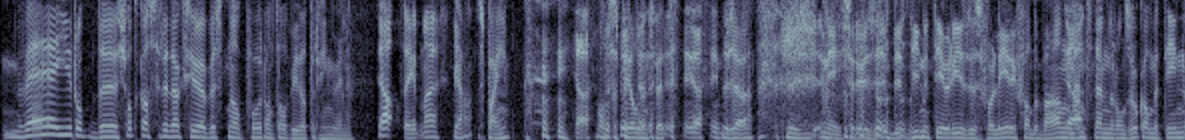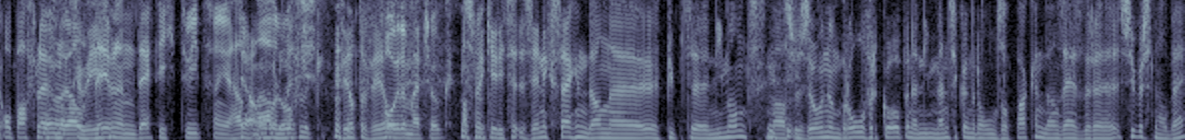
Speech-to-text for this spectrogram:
wij hier op de Shotcast-redactie wij wisten op voorhand al wie dat er ging winnen. Ja, zeg het maar. Ja, Spanje. ja. Want ze speelden in het wit. ja, in- Dus ja, dus, nee, serieus. Die, die theorie is dus volledig van de baan. Ja. Mensen hebben er ons ook al meteen op we afluiten hebben er al gewezen. 37 tweets van gehad Ja, de ongelooflijk. Veel te veel. Voor de match ook. Als we een keer iets zinnigs zeggen, dan eh, piept eh, niemand. Maar als we zo'n brol verkopen en die mensen kunnen er ons op pakken, dan zijn ze er eh, supersnel bij.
